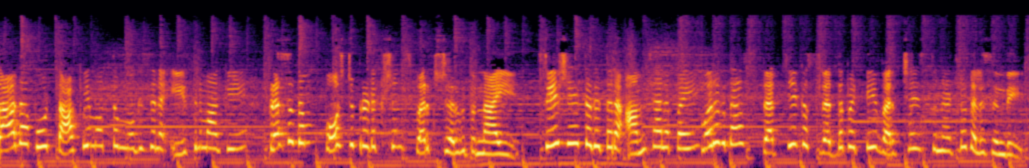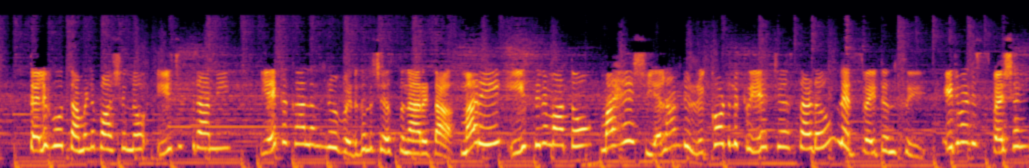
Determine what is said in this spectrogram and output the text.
దాదాపు టాకీ మొత్తం ముగిసిన ఈ సినిమాకి ప్రస్తుతం పోస్ట్ ప్రొడక్షన్స్ వర్క్స్ జరుగుతున్నాయి. శేషి తదితర అంశాలపై మురుగదాస్ ప్రత్యేక శ్రద్ధ పెట్టి వర్క్ చేస్తున్నట్లు తెలిసింది. తెలుగు తమిళ భాషల్లో ఈ చిత్రాన్ని ఏకకాలంలో విడుదల చేస్తున్నారట. మరి ఈ సినిమాతో మహేష్ ఎలాంటి రికార్డులు క్రియేట్ చేస్తాడో లెట్స్ వెయిట్ అండ్ సీ. ఇటువంటి special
